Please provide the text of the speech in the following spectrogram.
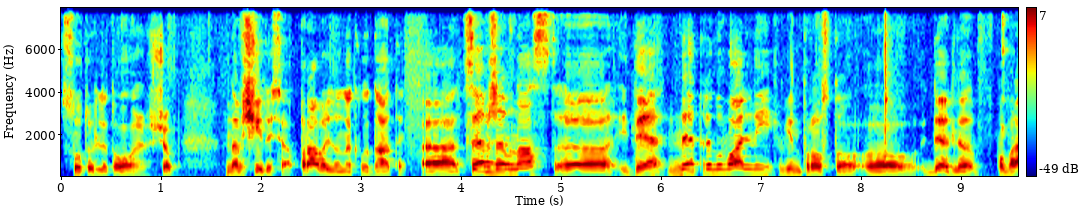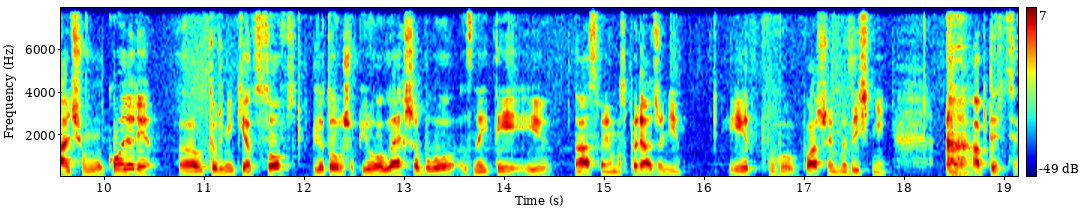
суто для того, щоб навчитися правильно накладати. Е, Це вже в нас е, йде не тренувальний, він просто е, йде для, в помаранчевому кольорі. е, Турнікет софт для того, щоб його легше було знайти і на своєму спорядженні, і в вашій медичній аптечці.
